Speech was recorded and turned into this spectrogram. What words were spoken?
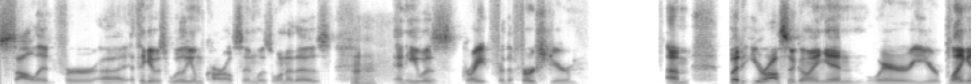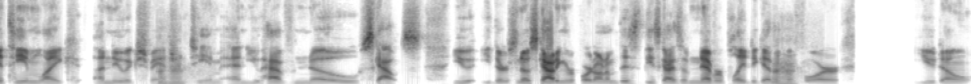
solid for. Uh, I think it was William Karlsson was one of those, Mhm. and he was great for the first year. Um, but you're also going in where you're playing a team like a new expansion team, and you have no scouts. You there's no scouting report on them. This these guys have never played together Mhm. before. You don't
